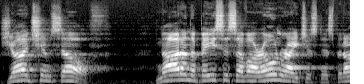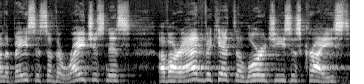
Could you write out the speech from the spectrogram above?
judge himself, not on the basis of our own righteousness, but on the basis of the righteousness of our advocate, the Lord Jesus Christ,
